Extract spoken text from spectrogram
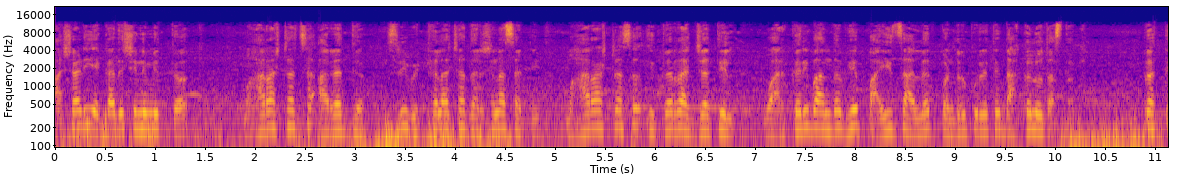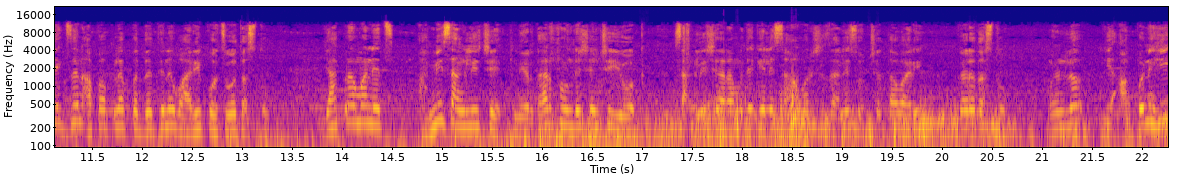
आषाढी एकादशी निमित्त महाराष्ट्राचं आराध्य श्री विठ्ठलाच्या दर्शनासाठी महाराष्ट्रासह इतर राज्यातील वारकरी बांधव हे पायी चालत पंढरपूर येथे दाखल होत असतात. प्रत्येकजण आपापल्या पद्धतीने वारी पोचवत असतो. याप्रमाणेच आम्ही सांगलीचे निर्धार फाउंडेशनचे युवक सांगली शहरामध्ये गेले सहा वर्ष झाले स्वच्छता वारी करत असतो. म्हणलं की आपणही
